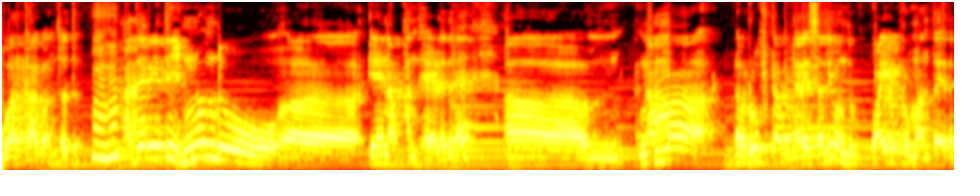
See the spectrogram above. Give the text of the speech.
ವರ್ಕ್ ಆಗುವಂಥದ್ದು ಅದೇ ರೀತಿ ಇನ್ನೊಂದು ಏನಪ್ಪ ಅಂತ ಹೇಳಿದ್ರೆ ಆ, ನಮ್ಮ ರೂಫ್ ಟಾಪ್ ಟೆರೆಸ್ ಅಲ್ಲಿ ಒಂದು ಕ್ವೈಟ್ ರೂಮ್ ಅಂತ ಇದೆ.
